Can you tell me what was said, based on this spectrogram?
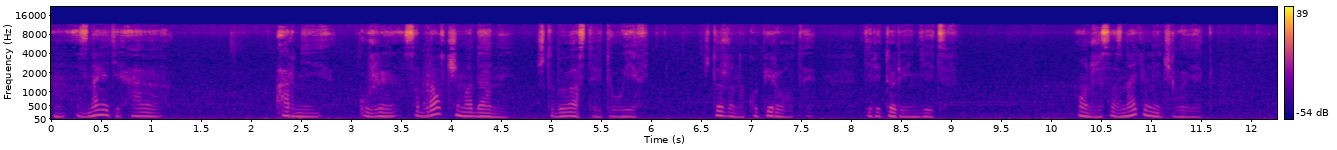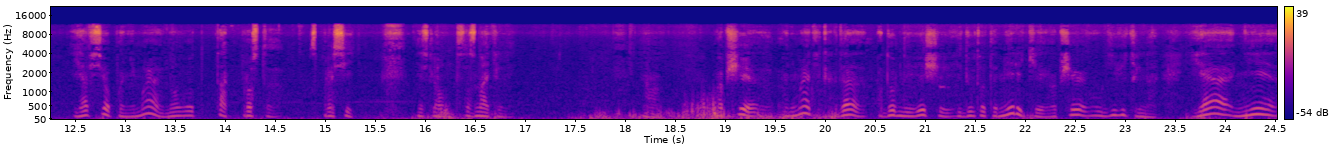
А, знаете, а Арни уже собрал чемоданы, чтобы в Австрию-то уехать? Что же он оккупировал-то территорию индейцев? Он же сознательный человек. Я все понимаю, но вот так просто спросить, если он сознательный. Вообще, понимаете, когда подобные вещи идут от Америки, вообще удивительно. Я не...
